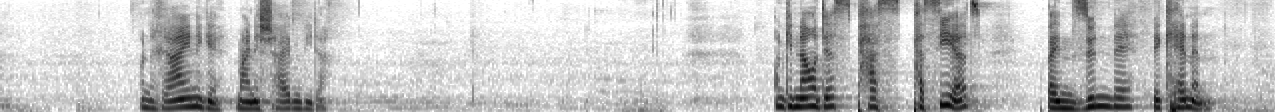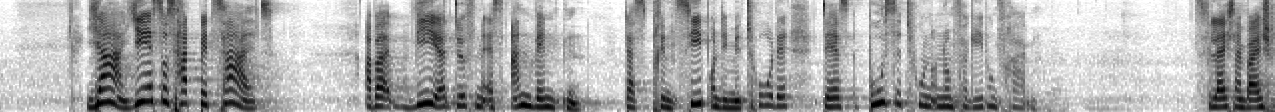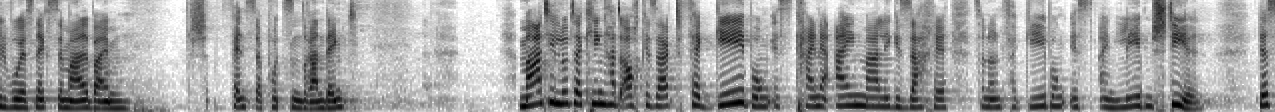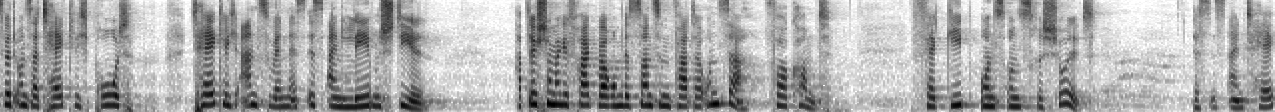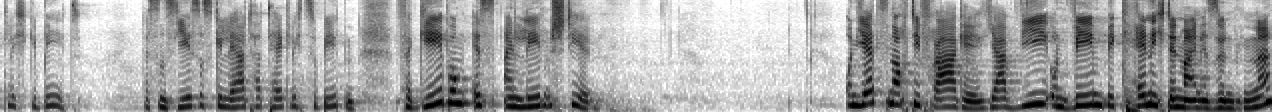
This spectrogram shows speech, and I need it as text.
und reinige meine Scheiben wieder. Und genau das pass passiert beim Sünde bekennen. Ja, Jesus hat bezahlt, aber wir dürfen es anwenden, das Prinzip und die Methode des Buße tun und um Vergebung fragen. Das ist vielleicht ein Beispiel, wo ihr das nächste Mal beim Fensterputzen dran denkt. Martin Luther King hat auch gesagt, Vergebung ist keine einmalige Sache, sondern Vergebung ist ein Lebensstil. Das wird unser täglich Brot täglich anzuwenden. Es ist ein Lebensstil. Habt ihr euch schon mal gefragt, warum das sonst im Vater unser vorkommt? Vergib uns unsere Schuld. Das ist ein täglich Gebet, das uns Jesus gelehrt hat, täglich zu beten. Vergebung ist ein Lebensstil. Und jetzt noch die Frage, ja, wie und wem bekenne ich denn meine Sünden? Ne?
